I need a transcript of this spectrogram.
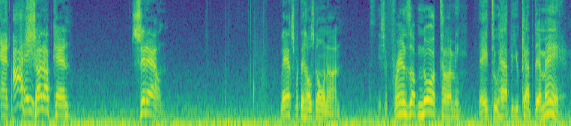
and I. Shut up, Ken. Sit down. Lance, what the hell's going on? It's your friends up north, Tommy. They ain't too happy you capped their man.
